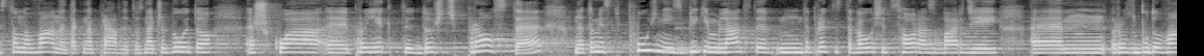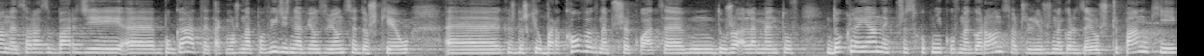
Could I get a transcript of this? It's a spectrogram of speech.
stonowane tak naprawdę, to znaczy były to e, szkła, e, projekty dość proste, natomiast później z biegiem lat te, mm, te projekty stawały się coraz bardziej rozbudowane, coraz bardziej bogate, tak można powiedzieć, nawiązujące do szkieł, do szkieł barokowych na przykład, dużo elementów doklejanych przez hutników na gorąco, czyli różnego rodzaju szczypanki,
